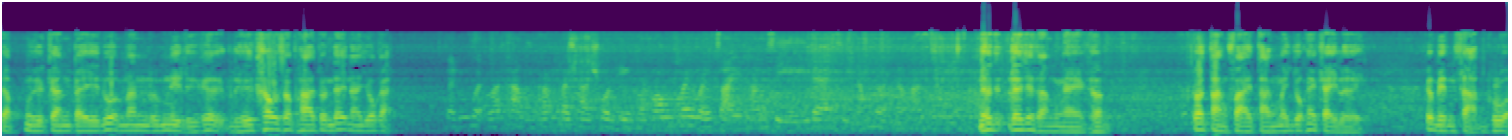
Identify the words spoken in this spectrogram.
จับมือกันไปร่วมนั่นร่วมนี่หรือก็หรือเข้าสภาจนได้นายกอะแต่ดูเหมือนว่าทางพรรคประชาชนเองเขาก็ไม่ไว้ใจทั้งสีแดงสีน้ำเงินนะคะแล้วแล้วจะทำไงครับ ก็ต่างฝ่ายต่างไม่ยกให้ใครเลย ก็เป็นสามครัว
